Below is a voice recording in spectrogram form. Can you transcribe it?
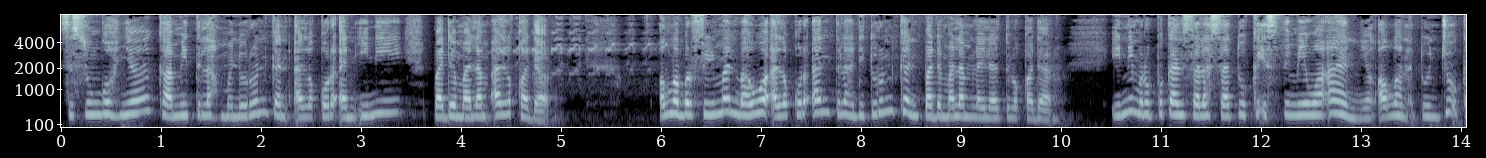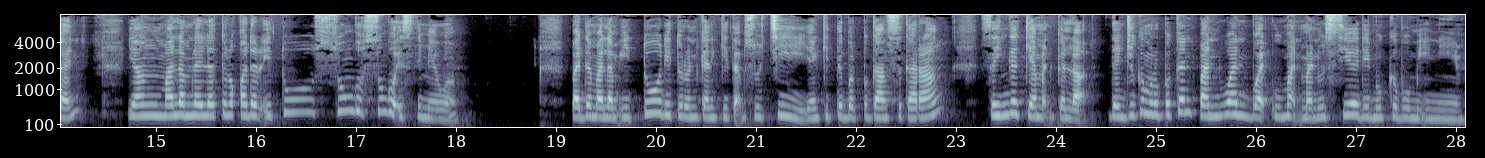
Sesungguhnya kami telah menurunkan Al-Quran ini pada malam Al-Qadar. Allah berfirman bahawa Al-Quran telah diturunkan pada malam Lailatul Qadar. Ini merupakan salah satu keistimewaan yang Allah nak tunjukkan yang malam Lailatul Qadar itu sungguh-sungguh istimewa. Pada malam itu diturunkan kitab suci yang kita berpegang sekarang sehingga kiamat kelak dan juga merupakan panduan buat umat manusia di muka bumi ini.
